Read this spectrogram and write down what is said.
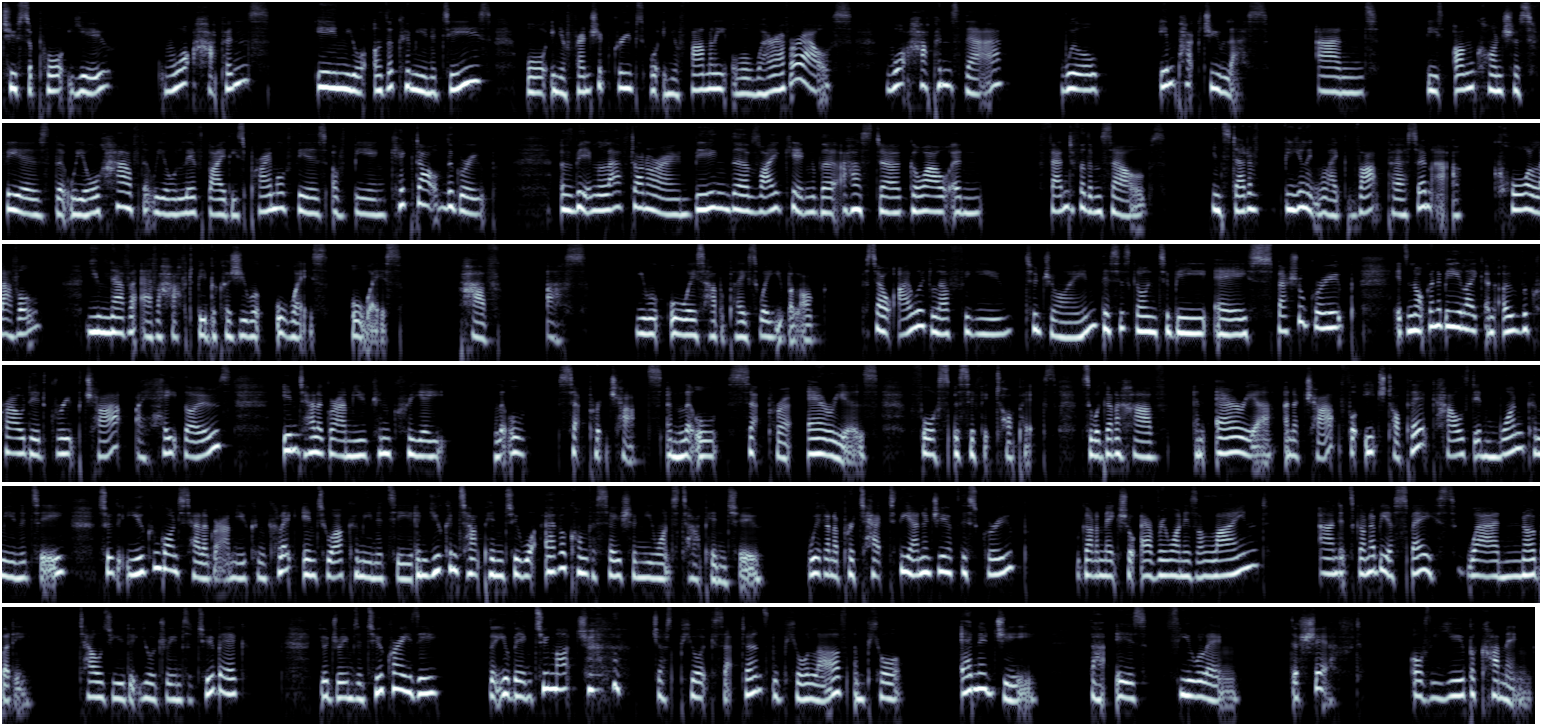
to support you, what happens in your other communities or in your friendship groups or in your family or wherever else, what happens there will impact you less. And these unconscious fears that we all have, that we all live by, these primal fears of being kicked out of the group, of being left on our own, being the Viking that has to go out and fend for themselves, instead of feeling like that person at a core level, you never ever have to be because you will always, always have us. You will always have a place where you belong. So I would love for you to join. This is going to be a special group. It's not going to be like an overcrowded group chat. I hate those. In Telegram, you can create little separate chats and little separate areas for specific topics. So we're going to have an area and a chat for each topic housed in one community so that you can go onto Telegram, you can click into our community and you can tap into whatever conversation you want to tap into. We're going to protect the energy of this group. We're going to make sure everyone is aligned and it's going to be a space where nobody tells you that your dreams are too big, your dreams are too crazy, that you're being too much. Just pure acceptance and pure love and pure energy that is fueling the shift of you becoming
